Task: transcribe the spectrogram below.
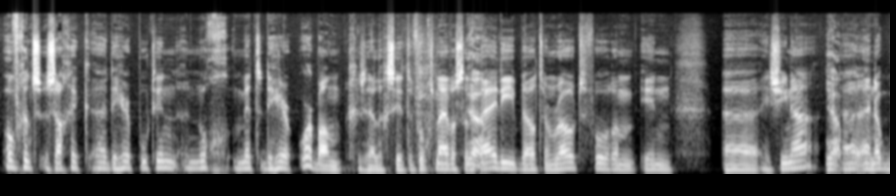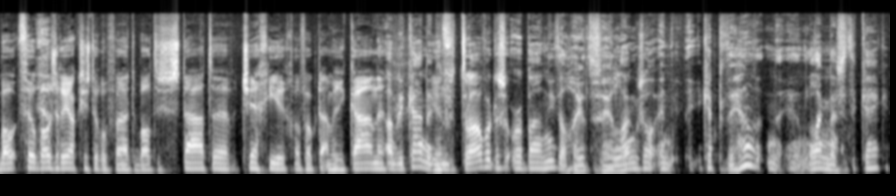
Overigens zag ik de heer Poetin nog met de heer Orbán gezellig zitten. Volgens mij was dat Ja. bij die Belt and Road Forum in, eh, in China. Ja. Eh, en ook bo- veel boze reacties erop vanuit de Baltische Staten, Tsjechië, geloof ook de Amerikanen. Amerikanen die vertrouwen dus Orbán niet al heel, heel lang zo. En ik heb er heel lang naar zitten kijken.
